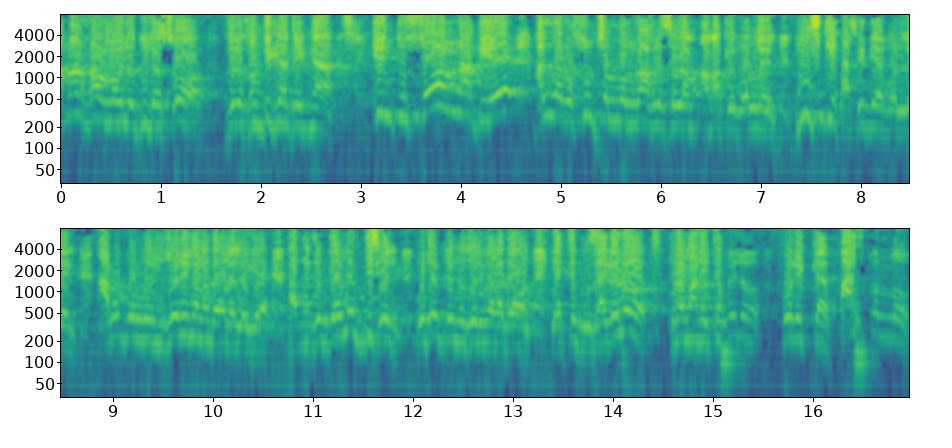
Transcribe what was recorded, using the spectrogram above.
আমার ভাবনা হইল দুটো সর যেরকম ঠিক না ঠিক না। কিন্তু সর না দিয়ে আল্লাহ রসুল সাল্লাহ সাল্লাম আমাকে বললেন মুস্কি হাসি দিয়া বললেন, আরও বললেন জরিমানা দেওয়ানের লেগে আপনি যে দমক দিছেন, ওটার জন্য জরিমানা দেওয়ান। এতে বোঝা গেল, প্রমাণিত হইল, পরীক্ষায় পাশ করল,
